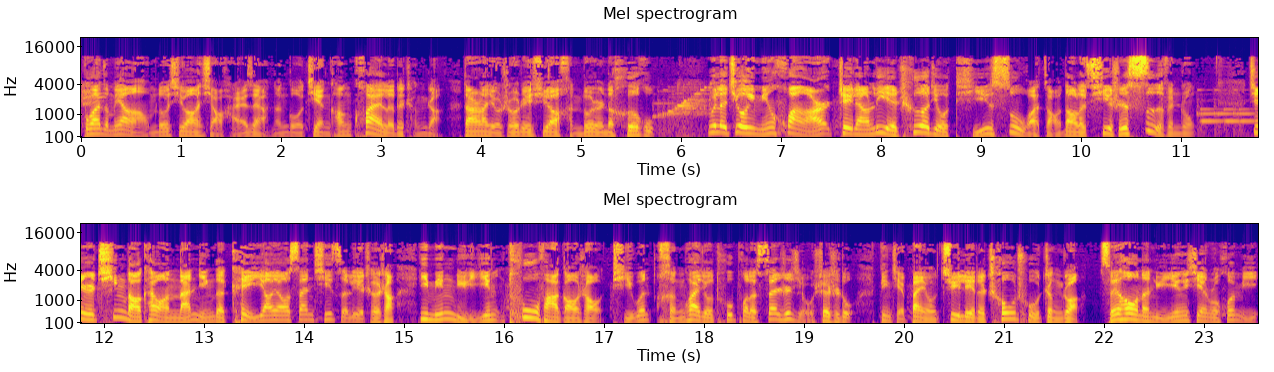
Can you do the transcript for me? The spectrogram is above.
不管怎么样啊，我们都希望小孩子呀能够健康快乐的成长。当然了，有时候这需要很多人的呵护。为了救一名患儿，这辆列车就提速啊，早到了七十四分钟。近日，青岛开往南宁的 K 幺幺三七次列车上，一名女婴突发高烧，体温很快就突破了三十九摄氏度，并且伴有剧烈的抽搐症状。随后呢，女婴陷入昏迷。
